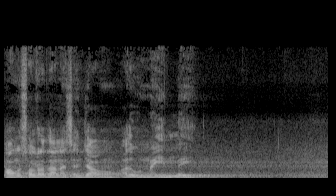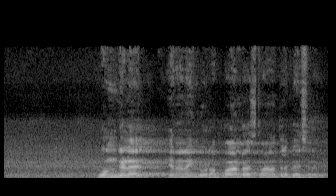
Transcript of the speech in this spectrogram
அவங்க சொல்கிறதா நான் செஞ்சாகும் அது உண்மை இல்லை. உங்களை ஏன்னா நான் இங்கே ஒரு அப்பான்ற ஸ்தானத்தில் பேசுகிறேன்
